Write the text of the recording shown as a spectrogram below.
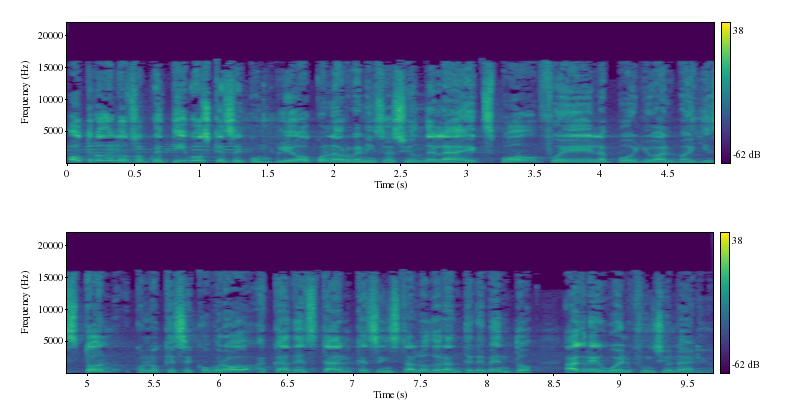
otro de los objetivos que se cumplió con la organización de la expo fue el apoyo al Ballestón, con lo que se cobró a cada stand que se instaló durante el evento, agregó el funcionario.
